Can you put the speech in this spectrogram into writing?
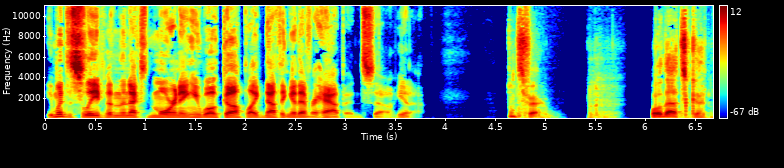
he went to sleep, and the next morning he woke up like nothing had ever happened. So you know. That's fair. Well, that's good.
